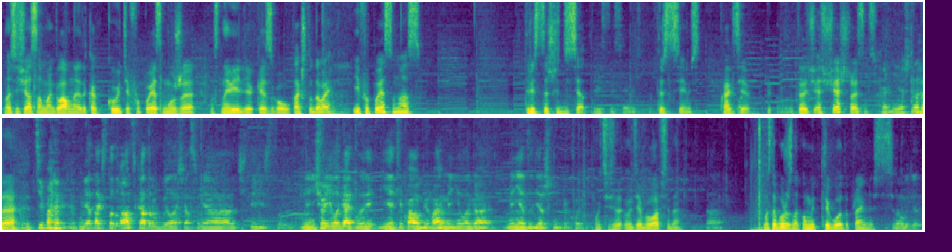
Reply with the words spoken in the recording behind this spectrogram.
Но сейчас самое главное, это какой у тебя FPS. Мы уже установили CSGO. Так что давай. И FPS у нас 360, 370. 370. Как тебе? Ты ощущаешь разницу? Конечно. Да? Типа, у меня так 120 кадров было, а сейчас у меня 400. Мне ничего не лагает. Вот Я типа убиваю, мне не лагает. У меня нет задержки никакой. У тебя, у тебя была всегда? Да. Мы с тобой уже знакомы три года, правильно? Ну, где-то.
